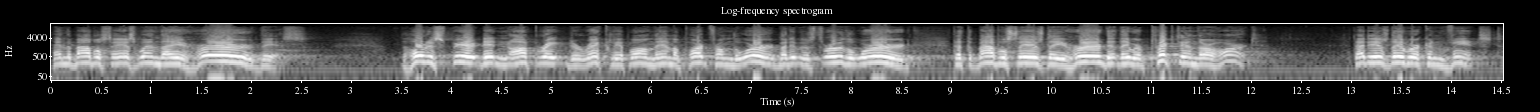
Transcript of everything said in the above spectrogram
And the Bible says, when they heard this, the Holy Spirit didn't operate directly upon them apart from the Word, but it was through the Word that the Bible says they heard that they were pricked in their heart. That is, they were convinced.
